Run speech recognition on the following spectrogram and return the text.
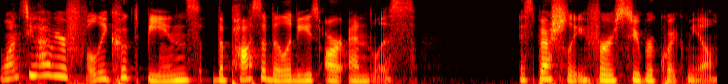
Once you have your fully cooked beans, the possibilities are endless, especially for a super quick meal.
